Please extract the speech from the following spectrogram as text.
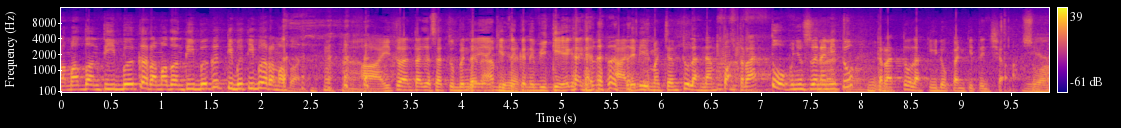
Ramadan tiba ke Ramadan tiba ke tiba-tiba Ramadan. ha itu antara satu benda Dan yang kita hari. kena fikir kan. kan? ha jadi macam itulah nampak teratur penyusunan itu, teraturlah kehidupan kita insya-Allah. Ya,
